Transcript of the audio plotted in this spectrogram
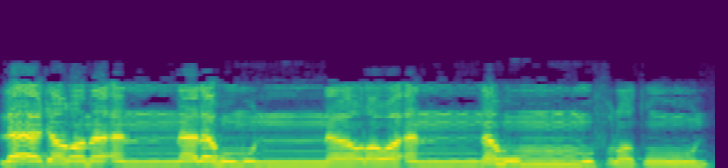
لَا جَرَمَ أَنَّ لَهُمُ النَّارَ وَأَنَّهُمْ مُفْرَطُونَ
